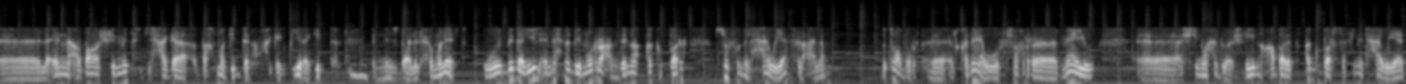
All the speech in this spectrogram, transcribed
آه، لأن 24 متر دي حاجة ضخمة جدا أو حاجة كبيرة جدا. بالنسبة للحمولات وبدليل إن إحنا بيمر عندنا أكبر سفن الحاويات في العالم بتعبر آه، القناة. وفي شهر آه، مايو آه، 2021 عبرت أكبر سفينة حاويات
